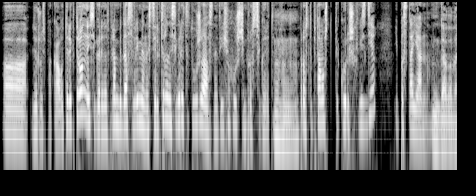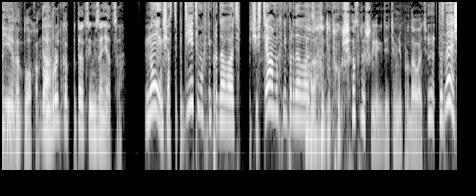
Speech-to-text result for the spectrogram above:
А, держусь пока. А вот электронные сигареты, это прям беда современности. Электронные сигареты это ужасно, это еще хуже, чем просто сигареты. Мгм. Просто потому, что ты куришь их везде и постоянно. Да-да-да, И- нет, это плохо. да. Ну, вроде как пытаются ими заняться. Ну, сейчас типа детям их не продавать, по частям их не продавать. А, это только сейчас решили их детям не продавать. Ты знаешь,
